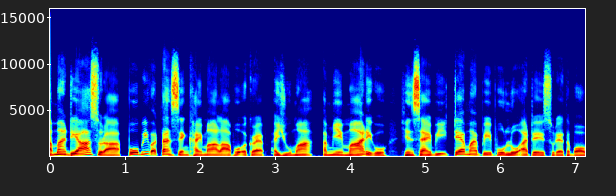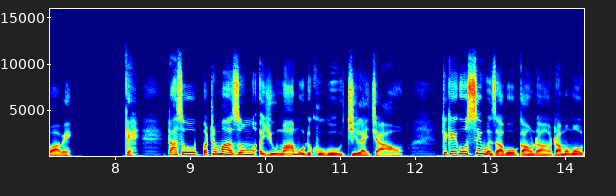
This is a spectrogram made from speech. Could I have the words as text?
အမှန်တရားဆိုတာပိုပြီးအတန့်စင်ခိုင်မာလာဖို့အတွက်အယူမှားအမြင်မှားတွေကိုရင်ဆိုင်ပြီးတဲမိုက်ပေးဖို့လိုအပ်တယ်ဆိုတဲ့သဘောပါပဲကဲဒါဆိုပထမဆုံးအယူမားမှုတစ်ခုကိုကြည့်လိုက်ကြအောင်တကယ်ကိုစိတ်ဝင်စားဖို့ကောင်းတာဒါမှမဟုတ်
